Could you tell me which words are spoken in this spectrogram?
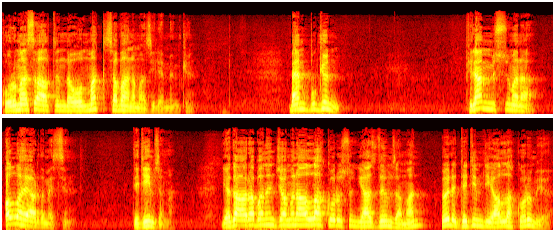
koruması altında olmak sabah namazı ile mümkün. Ben bugün filan Müslümana Allah yardım etsin dediğim zaman ya da arabanın camına Allah korusun yazdığım zaman böyle dedim diye Allah korumuyor.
